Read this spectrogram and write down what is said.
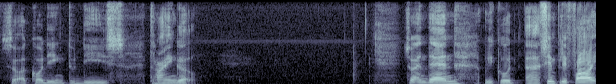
So according to this triangle. So and then we could uh, simplify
